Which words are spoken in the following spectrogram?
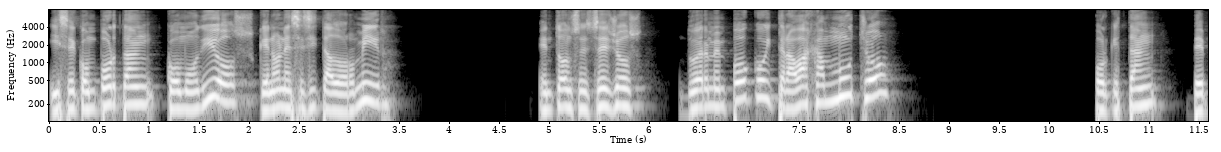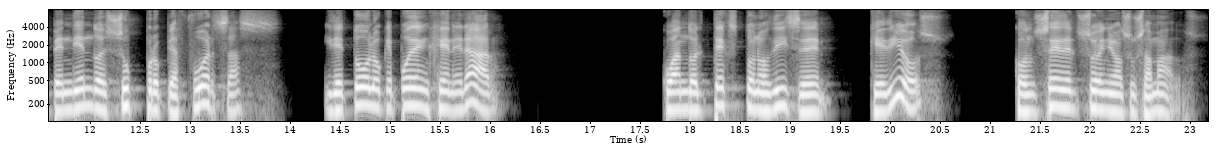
y se comportan como Dios, que no necesita dormir. Entonces ellos duermen poco y trabajan mucho porque están dependiendo de sus propias fuerzas y de todo lo que pueden generar cuando el texto nos dice que Dios concede el sueño a sus amados.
